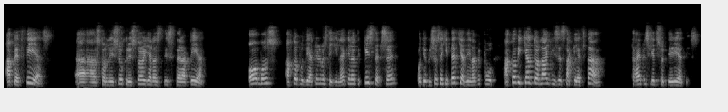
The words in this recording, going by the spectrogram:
απευθείας στον Ιησού Χριστό για να ζητήσει θεραπεία. Όμως αυτό που διακρίνουμε στη γυναίκα είναι ότι πίστεψε ότι ο Χριστός έχει τέτοια δύναμη που ακόμη κι αν τον άγγιζε στα κλεφτά θα έβρισκε τη σωτηρία της.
